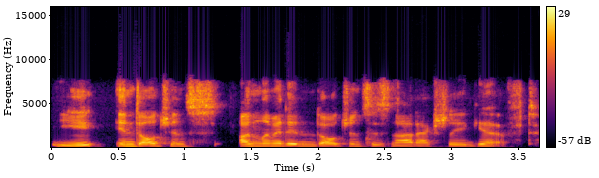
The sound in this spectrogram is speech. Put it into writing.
indulgence, unlimited indulgence, is not actually a gift.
